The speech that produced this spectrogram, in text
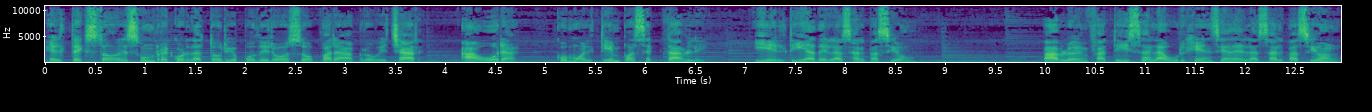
El texto es un recordatorio poderoso para aprovechar ahora como el tiempo aceptable y el día de la salvación. Pablo enfatiza la urgencia de la salvación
